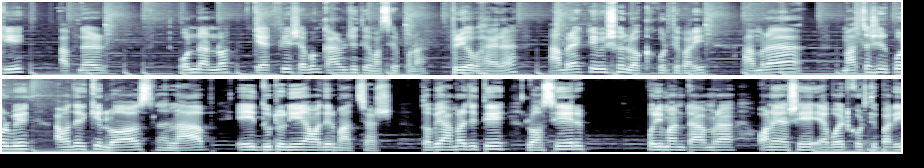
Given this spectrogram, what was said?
কি আপনার অন্যান্য ক্যাটফিশ এবং কার্ভ জাতীয় মাছের পোনা। প্রিয় ভাইরা আমরা একটি বিষয় লক্ষ্য করতে পারি। আমরা মাছ চাষের পূর্বে আমাদেরকে লস, লাভ, এই দুটো নিয়ে আমাদের মাছ চাষ। তবে আমরা যাতে লসের পরিমাণটা আমরা অনায়াসে অ্যাভয়েড করতে পারি।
